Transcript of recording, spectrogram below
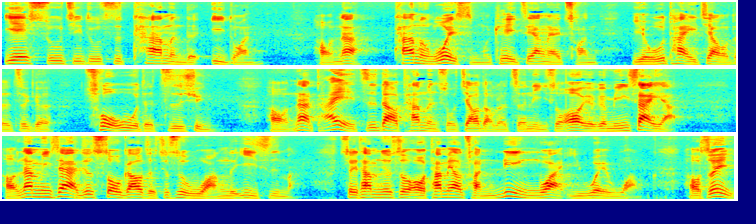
耶稣基督是他们的异端，好，那他们为什么可以这样来传犹太教的这个错误的资讯？好，那他也知道他们所教导的真理，说哦，有个弥赛亚，好，那弥赛亚就是受膏者，就是王的意思嘛。所以他们就说：“哦，他们要传另外一位王。”好，所以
